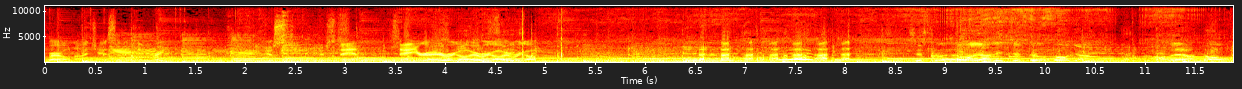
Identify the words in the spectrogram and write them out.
he's gonna make another barrel, not a chance at it, right? You just, you just stand, stand your, here we go, here we go, here we go. Just let him go, Johnny. Just let him go, Johnny. Let him go.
